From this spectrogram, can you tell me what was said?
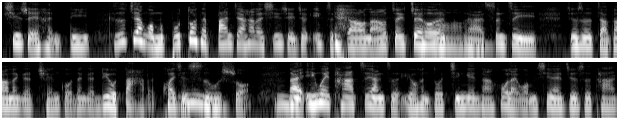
薪水很低，可是这样我们不断的搬家，他的薪水就一直高，然后最最后啊，甚至于就是找到那个全国那个六大的会计事务所，那因为他这样子有很多经验。他后来，我们现在就是他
